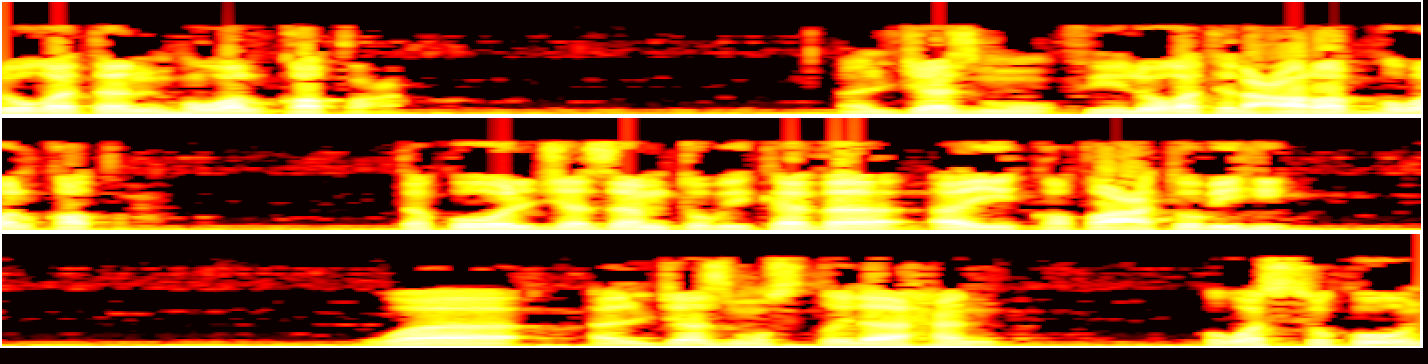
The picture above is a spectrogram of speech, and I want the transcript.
لغة هو القطع. الجزم في لغة العرب هو القطع. تقول جزمت بكذا أي قطعت به. والجزم اصطلاحا هو السكون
